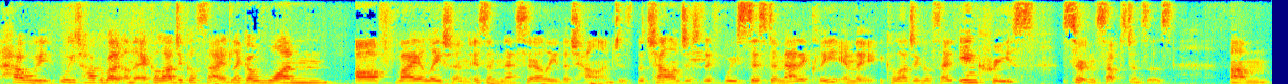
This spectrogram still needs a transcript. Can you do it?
how we, we talk about on the ecological side, like a one off violation isn't necessarily the challenge. Is the challenge is if we systematically, in the ecological side, increase certain substances. Um,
